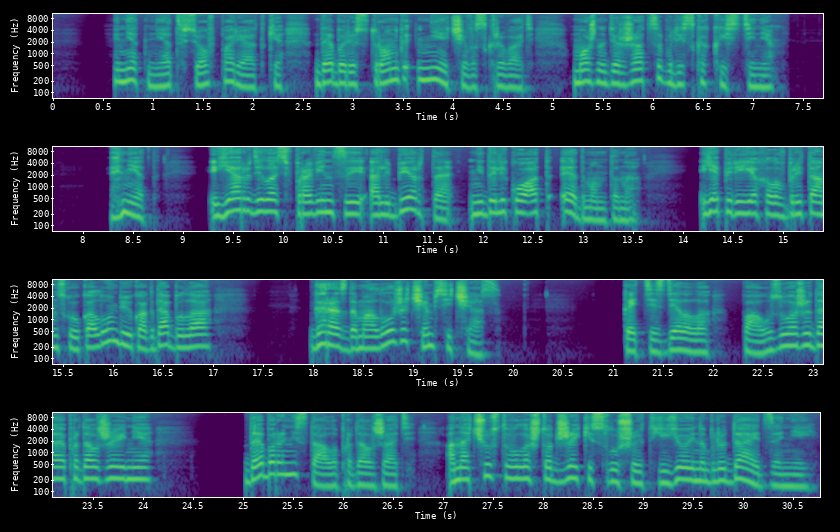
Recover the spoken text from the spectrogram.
«Нет-нет, все в порядке. Деборе Стронг нечего скрывать. Можно держаться близко к истине». «Нет, я родилась в провинции Альберта, недалеко от Эдмонтона. Я переехала в Британскую Колумбию, когда была гораздо моложе, чем сейчас. Кэти сделала паузу, ожидая продолжения. Дебора не стала продолжать. Она чувствовала, что Джеки слушает ее и наблюдает за ней.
